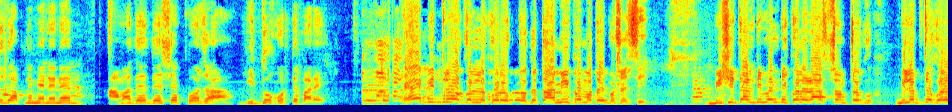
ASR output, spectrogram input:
যদি আপনি মেনে নেন আমাদের দেশে প্রজা বিদ্রোহ করতে পারে। এই বিদ্রোহ করলে করুক তোকে তো আমি ক্ষমতায় বসেছি বেশি তাল্টিপাল্টি করে রাজতন্ত্র বিলুপ্ত করে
